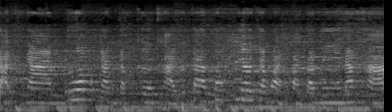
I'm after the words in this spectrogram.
จัดงานร่วมกันกับเครือข่ายเพื่อการท่องเที่ยวจังหวัดปัตตานีนะคะ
